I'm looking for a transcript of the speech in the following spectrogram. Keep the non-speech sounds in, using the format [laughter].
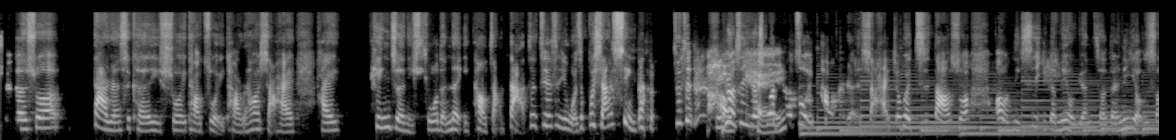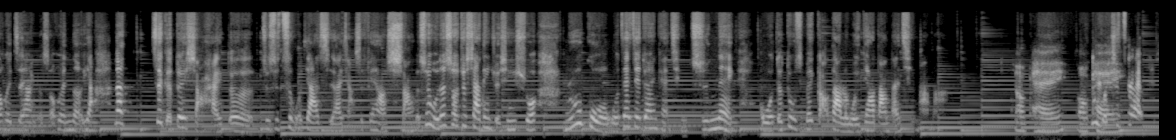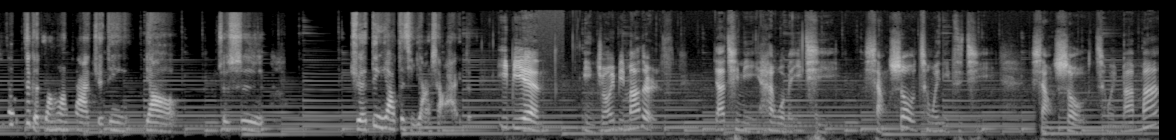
觉得说大人是可以说一套做一套，然后小孩还。听着你说的那一套长大，这件事情我是不相信的。[laughs] 就是 [laughs] 你如果是一个说一套做一套的人.小孩就会知道说，哦，你是一个没有原则的人，你有的时候会这样，有的时候会那样。那这个对小孩的就是自我价值来讲是非常伤的。所以我那时候就下定决心说，如果我在这段感情之内，我的肚子被搞大了，我一定要当单亲妈妈。OK OK。我是在在这个状况下决定要就是。决定要自己养小孩的，EBN Enjoy Being Mothers，邀请你和我们一起享受成为你自己，享受成为妈妈。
